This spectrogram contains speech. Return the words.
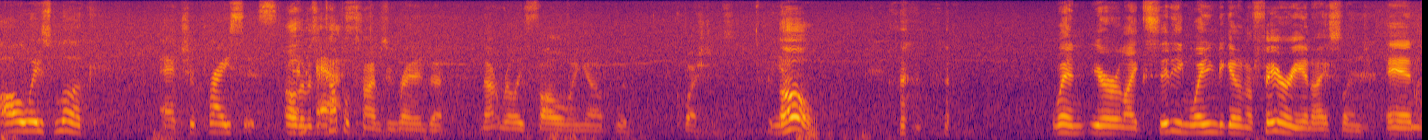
always look at your prices. Oh, there was a couple times we ran into not really following up with questions. Yeah. Oh! when you're like sitting waiting to get on a ferry in Iceland and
